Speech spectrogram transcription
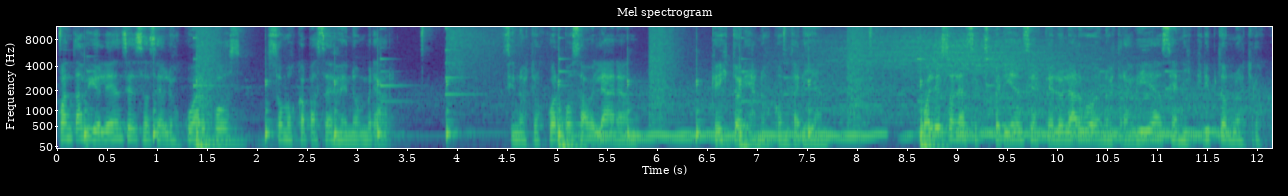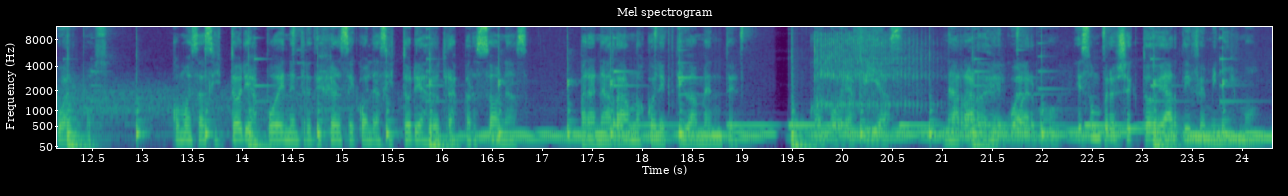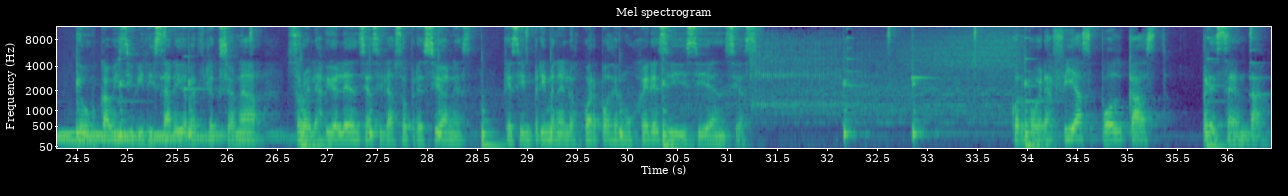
¿Cuántas violencias hacia los cuerpos somos capaces de nombrar? Si nuestros cuerpos hablaran, ¿qué historias nos contarían? ¿Cuáles son las experiencias que a lo largo de nuestras vidas se han inscrito en nuestros cuerpos? ¿Cómo esas historias pueden entretejerse con las historias de otras personas para narrarnos colectivamente? Corpografías, Narrar desde el Cuerpo, es un proyecto de arte y feminismo que busca visibilizar y reflexionar sobre las violencias y las opresiones que se imprimen en los cuerpos de mujeres y disidencias. Corpografías Podcast presenta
